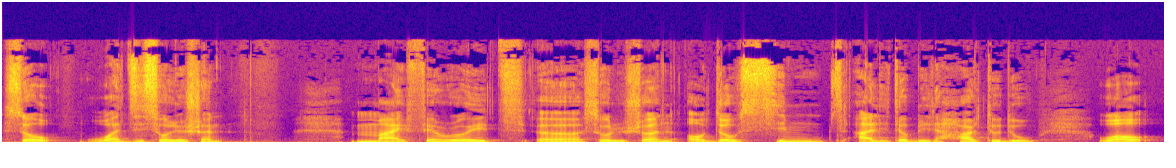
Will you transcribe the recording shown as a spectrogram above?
So, what's the solution? My favorite uh, solution, although seems a little bit hard to do, well,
